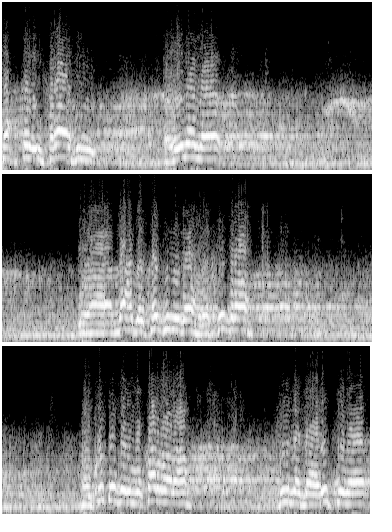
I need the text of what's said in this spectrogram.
تحت إفراد علماء وبعد تجربة وخبرة الكتب المقررة في مدارسنا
